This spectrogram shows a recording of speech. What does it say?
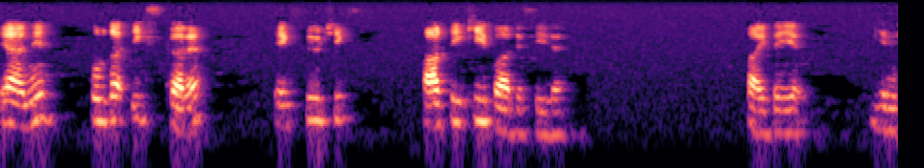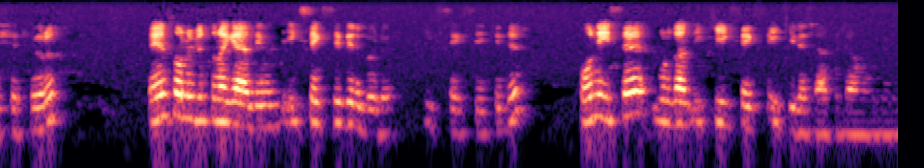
yani burada x kare eksi 3x artı 2 ifadesiyle paydayı genişletiyoruz. En sonuncusuna geldiğimizde x eksi 1 bölü x eksi 2'dir. Onu ise buradan 2x eksi 2 ile çarpacağımızı görüyoruz.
